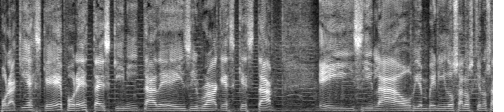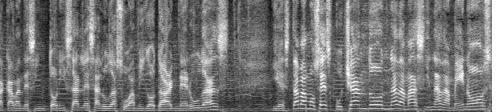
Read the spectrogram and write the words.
por aquí es que, por esta esquinita de AZ Rock es que está Lao. Bienvenidos a los que nos acaban de sintonizar. Les saluda su amigo Dark Nerudas. Y estábamos escuchando nada más y nada menos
